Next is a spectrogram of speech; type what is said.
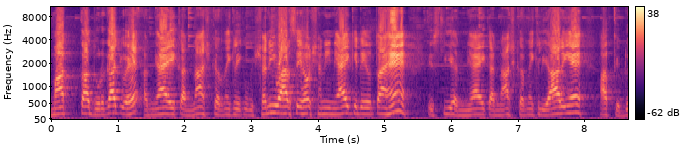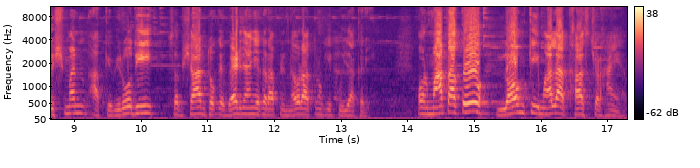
माता दुर्गा जो है, अन्याय का नाश करने के लिए, क्योंकि शनिवार से है और शनि न्याय के देवता हैं, इसलिए अन्याय का नाश करने के लिए आ रही हैं। आपके दुश्मन, आपके विरोधी सब शांत होकर बैठ जाएँगे अगर आपने नवरात्रों की पूजा करी। और माता को लौंग की माला खास चढ़ाएँ आप।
